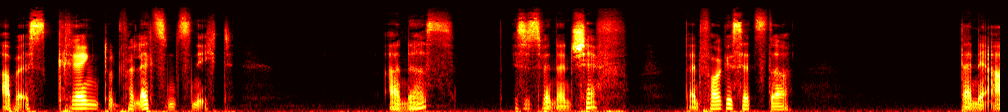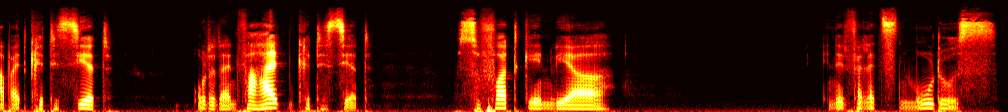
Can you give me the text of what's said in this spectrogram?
aber es kränkt und verletzt uns nicht. Anders ist es, wenn dein Chef, dein Vorgesetzter, deine Arbeit kritisiert oder dein Verhalten kritisiert. Sofort gehen wir in den verletzten Modus.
